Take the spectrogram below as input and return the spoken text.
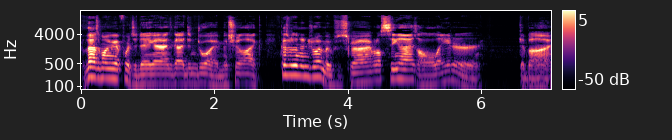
But that's to be it for today, guys. Guys, enjoy. Make sure to like. If you guys really enjoy, maybe subscribe. And I'll see you guys all later. Goodbye.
